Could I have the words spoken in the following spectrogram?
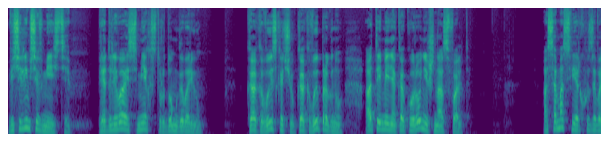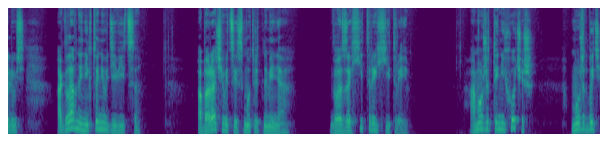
«Веселимся вместе. Преодолевая смех, с трудом говорю». Как выскочу, как выпрыгну, а ты меня как уронишь на асфальт. А сама сверху завалюсь, а главное, никто не удивится. Оборачивается и смотрит на меня. Глаза хитрые-хитрые. А может, ты не хочешь? Может быть,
